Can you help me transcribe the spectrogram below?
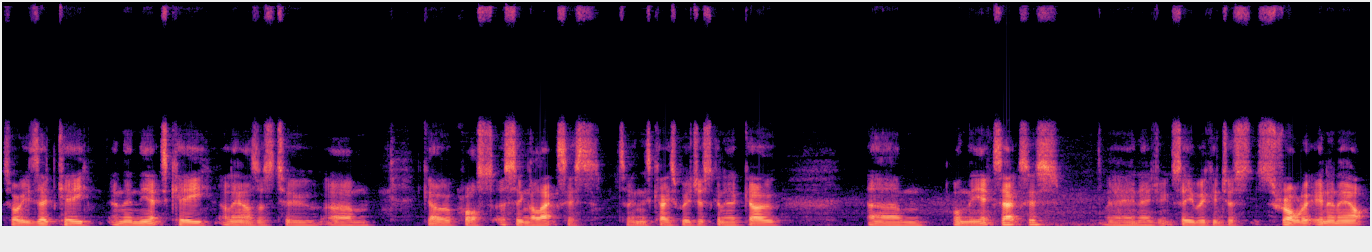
sorry Z key and then the X key allows us to um, go across a single axis. So in this case we're just going to go um, on the X axis and as you can see we can just scroll it in and out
